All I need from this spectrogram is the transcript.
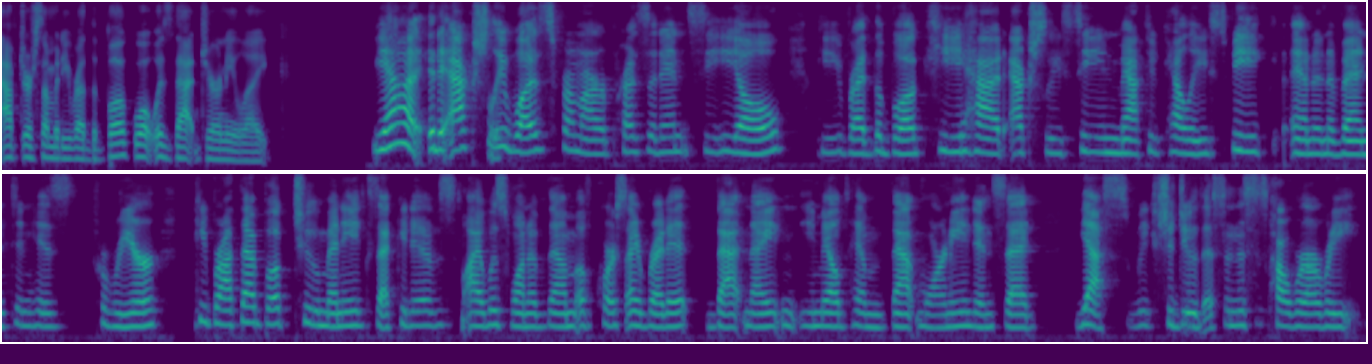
after somebody read the book? What was that journey like? Yeah, it actually was from our president, CEO. He read the book. He had actually seen Matthew Kelly speak at an event in his career. He brought that book to many executives. I was one of them. Of course, I read it that night and emailed him that morning and said, Yes, we should do this. And this is how we're already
